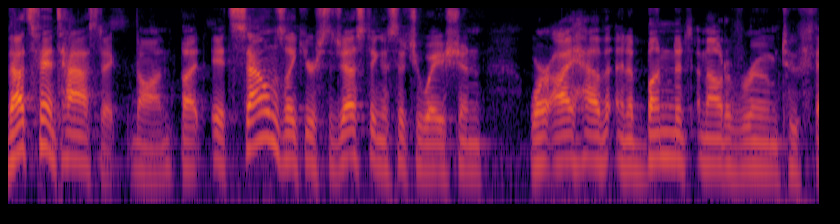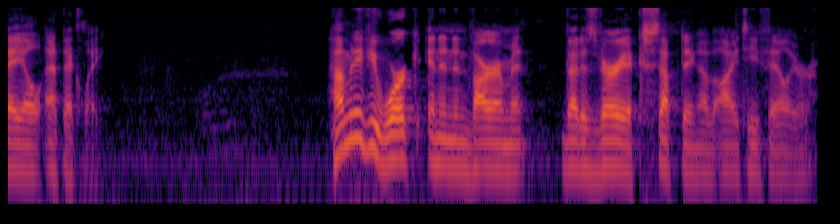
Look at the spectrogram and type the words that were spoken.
That's fantastic, Don, but it sounds like you're suggesting a situation where I have an abundant amount of room to fail epically. How many of you work in an environment that is very accepting of IT failure?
